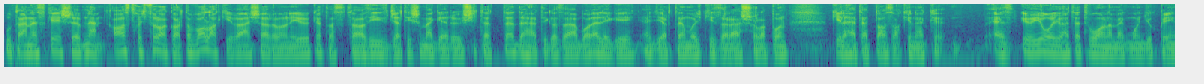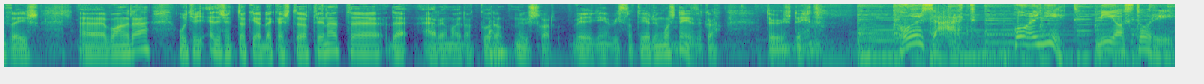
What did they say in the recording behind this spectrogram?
Utána ez később nem. Azt, hogy fel akarta valaki vásárolni őket, azt az EasyJet is megerősítette, de hát igazából eléggé egyértelmű, hogy kizarás alapon ki lehetett az, akinek ez, ő jól jöhetett volna, meg mondjuk pénze is e, van rá. Úgyhogy ez is egy tök érdekes történet, e, de erre majd akkor a műsor végén visszatérünk. Most nézzük a tőzsdét. Hol zárt? Hol nyit? Mi a sztori?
